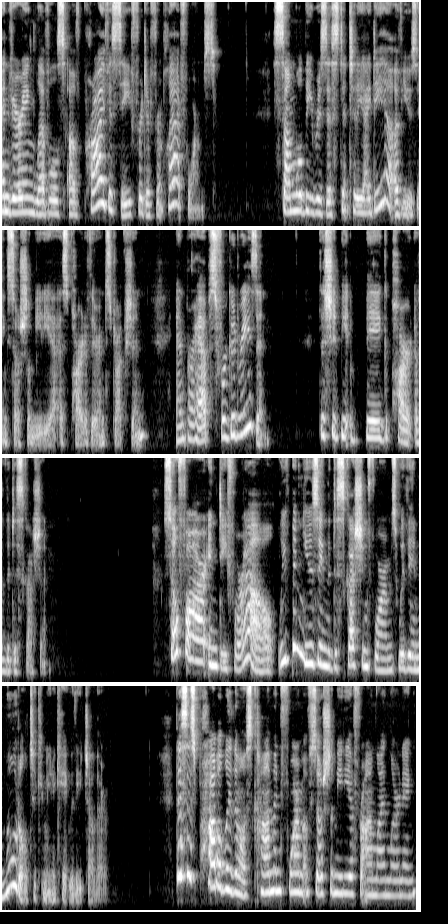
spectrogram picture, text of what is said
and varying levels of privacy for different platforms. Some will be resistant to the idea of using social media as part of their instruction, and perhaps for good reason. This should be a big part of the discussion. So far in D4L, we've been using the discussion forums within Moodle to communicate with each other. This is probably the most common form of social media for online learning,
